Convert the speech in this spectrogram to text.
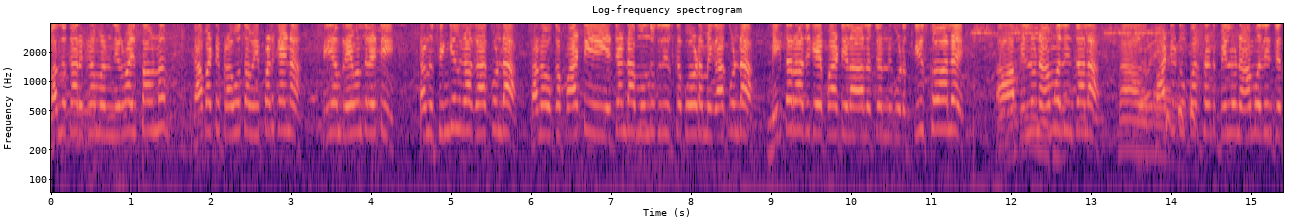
బంద్ కార్యక్రమాన్ని నిర్వహిస్తా ఉన్నాం. కాబట్టి ప్రభుత్వం ఇప్పటికైనా సీఎం రేవంత్ రెడ్డి తను సింగిల్గా కాకుండా తను ఒక పార్టీ ఎజెండా ముందుకు తీసుకుపోవడమే కాకుండా మిగతా రాజకీయ పార్టీల ఆలోచనని కూడా తీసుకోవాలి. ఆ బిల్లును ఆమోదించాలా? ఫార్టీ టూ పర్సెంట్ బిల్లును ఆమోదించిన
